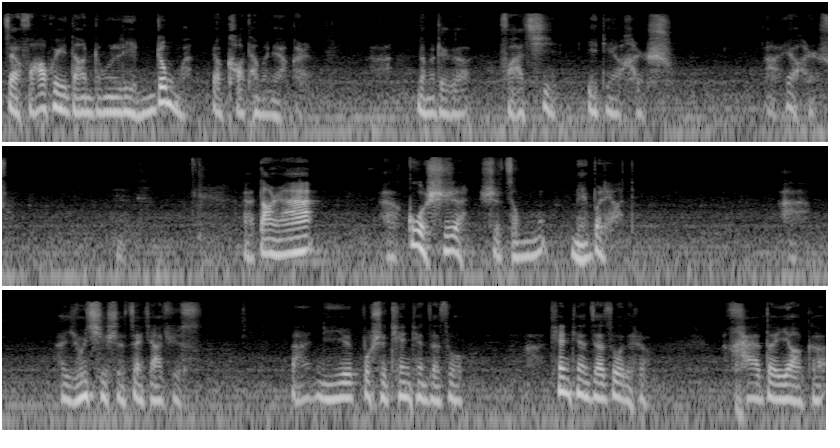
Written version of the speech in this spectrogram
在法会当中领众啊，要靠他们两个人，啊，那么这个法器一定要很熟，啊，要很熟，嗯，啊，当然，啊，过失啊是总。免不了的，啊，尤其是在家居士，啊，你不是天天在做，啊，天天在做的时候，还得要个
